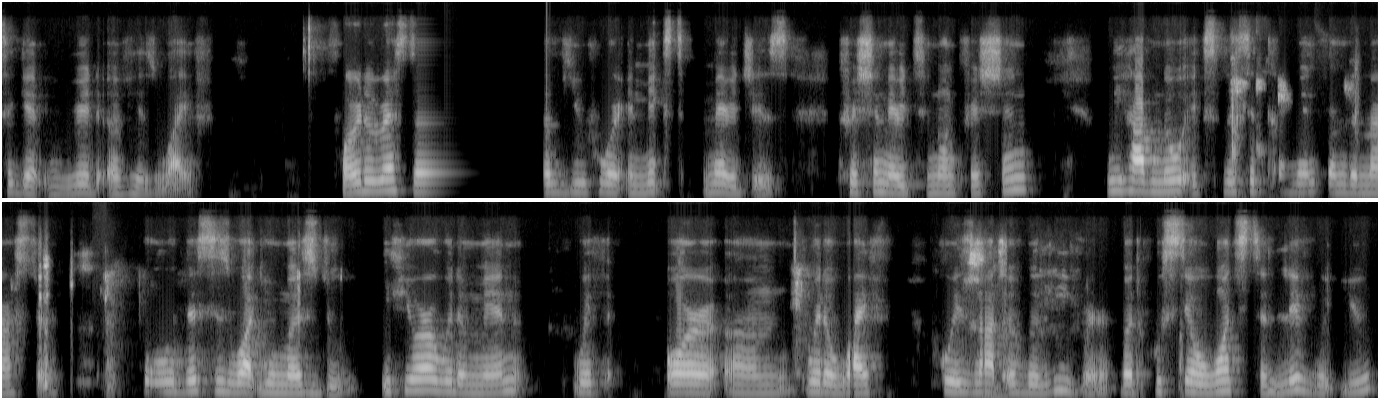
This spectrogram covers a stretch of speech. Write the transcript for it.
to get rid of his wife. For the rest of you who are in mixed marriages, Christian married to non-Christian, we have no explicit command from the master. So this is what you must do. If you are with a man with or um, with a wife who is not a believer but who still wants to live with you,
